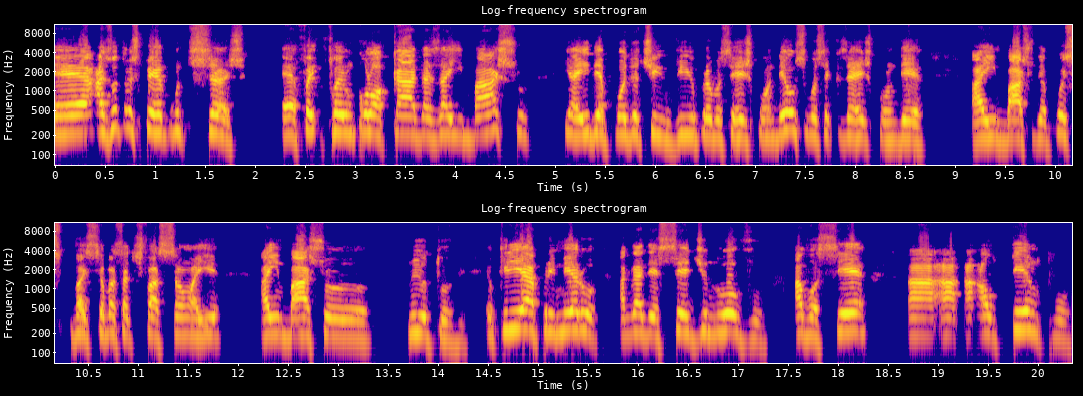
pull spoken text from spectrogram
é, as outras perguntas é, foi, foram colocadas aí embaixo, e aí depois eu te envio para você responder, ou se você quiser responder aí embaixo depois, vai ser uma satisfação aí, aí embaixo no YouTube. Eu queria primeiro agradecer de novo a você, a, a, ao tempo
